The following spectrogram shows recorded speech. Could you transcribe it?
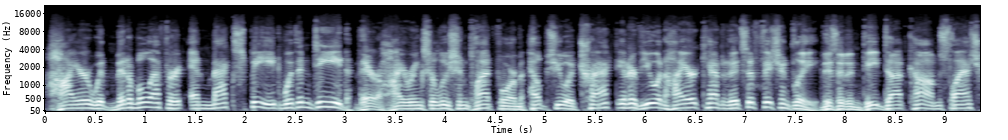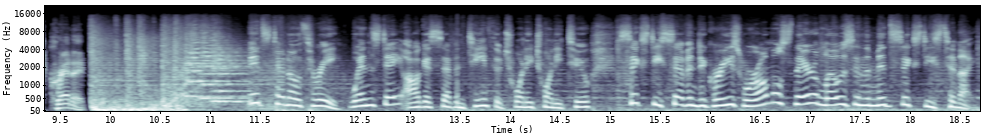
Hire with minimal effort and max speed with Indeed. Their hiring solution platform helps you attract, interview, and hire candidates efficiently. Visit Indeed.com slash credit. It's 10.03, Wednesday, August 17th of 2022. 67 degrees. We're almost there. Lows in the mid-60s tonight.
